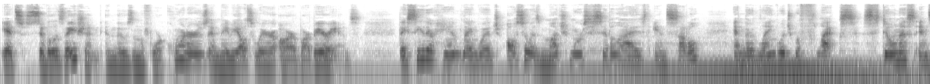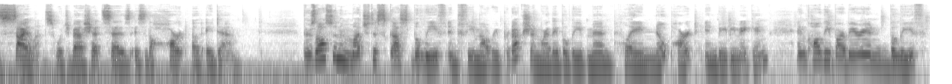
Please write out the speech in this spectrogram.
It's civilization, and those in the four corners and maybe elsewhere are barbarians. They see their hand language also as much more civilized and subtle, and their language reflects stillness and silence, which Vashet says is the heart of Adem. There's also the much discussed belief in female reproduction, where they believe men play no part in baby making, and call the barbarian belief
